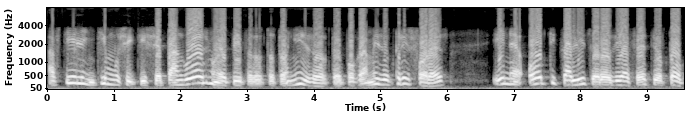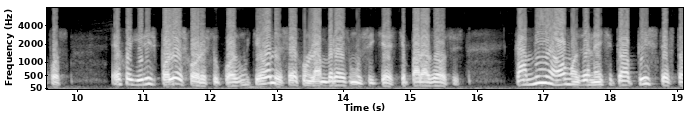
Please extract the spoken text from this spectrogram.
αυτή η ελληνική μουσική σε παγκόσμιο επίπεδο το τονίζω, το υπογραμμίζω τρεις φορές είναι ό,τι καλύτερο διαθέτει ο τόπος. Έχω γυρίσει πολλές χώρες του κόσμου και όλες έχουν λαμπρές μουσικές και παραδόσεις. Καμία όμως δεν έχει το απίστευτο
